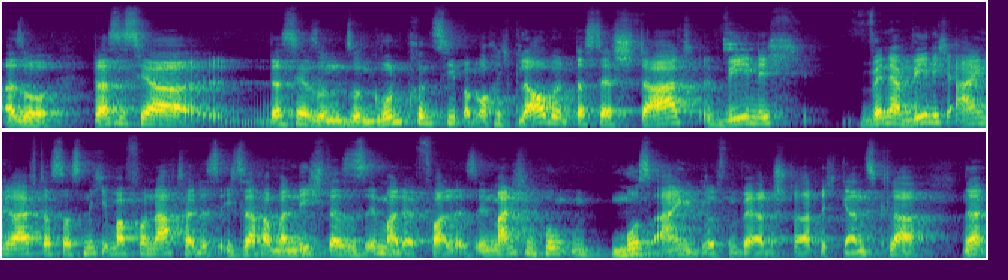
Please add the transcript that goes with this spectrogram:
also das ist ja, das ist ja so ein, so ein Grundprinzip, aber auch ich glaube, dass der Staat wenig wenn er wenig eingreift, dass das nicht immer von Nachteil ist. Ich sage aber nicht, dass es immer der Fall ist. In manchen Punkten muss eingegriffen werden staatlich, ganz klar. Ne?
